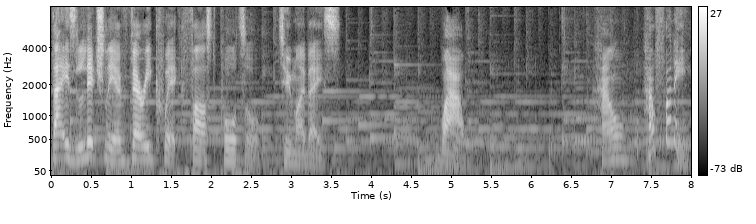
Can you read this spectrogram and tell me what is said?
That is literally a very quick, fast portal to my base. Wow. How how funny.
